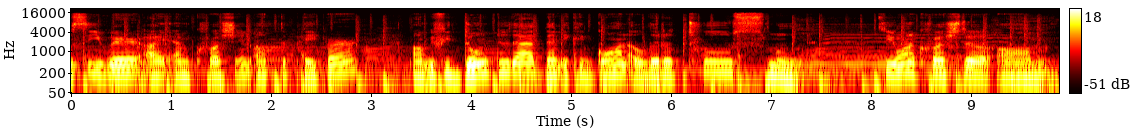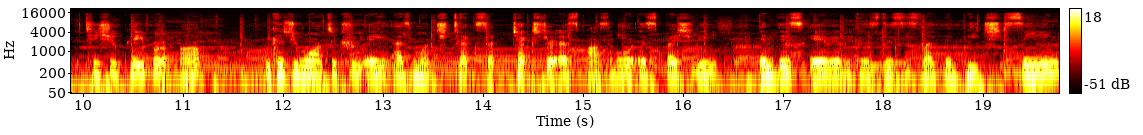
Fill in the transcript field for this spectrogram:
So you will see where I am crushing up the paper. Um, if you don't do that, then it can go on a little too smooth. So you want to crush the um, tissue paper up because you want to create as much tex texture as possible, especially in this area because this is like the beach scene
